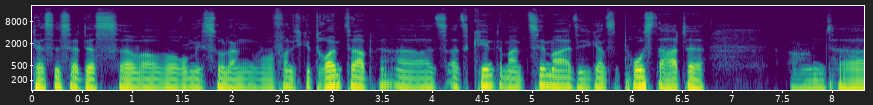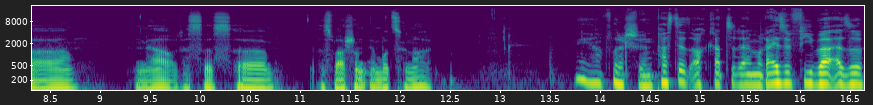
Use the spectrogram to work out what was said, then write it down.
das ist ja das, äh, warum ich so lange, wovon ich geträumt habe, äh, als, als Kind in meinem Zimmer, als ich die ganzen Poster hatte. Und äh, ja, das, das, äh, das war schon emotional. Ja, voll schön. Passt jetzt auch gerade zu deinem Reisefieber. Also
